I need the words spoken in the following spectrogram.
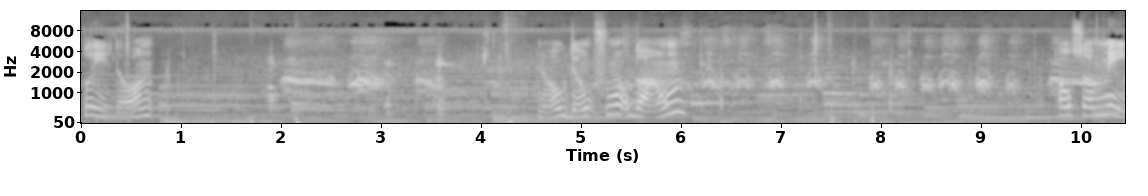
Please don't. No, don't fall down. Also me,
